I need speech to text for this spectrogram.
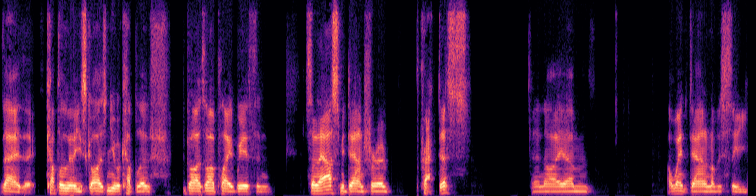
they, a couple of these guys knew a couple of guys I played with, and so they asked me down for a practice, and I um I went down and obviously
